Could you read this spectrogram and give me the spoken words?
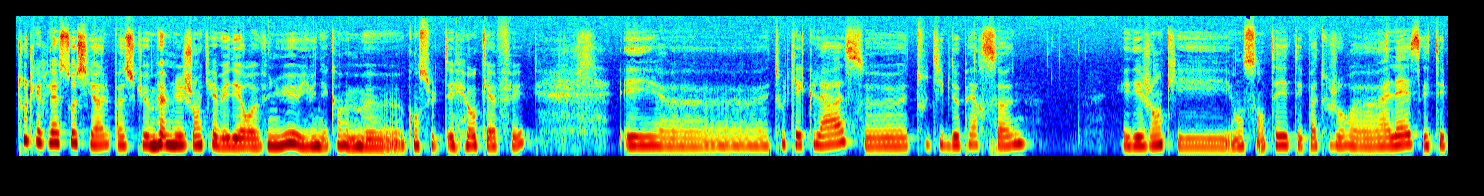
toutes les classes sociales, parce que même les gens qui avaient des revenus, ils venaient quand même consulter au café. Et euh, toutes les classes, euh, tout type de personnes. Et des gens qui, on sentait, n'étaient pas toujours euh, à l'aise, étaient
